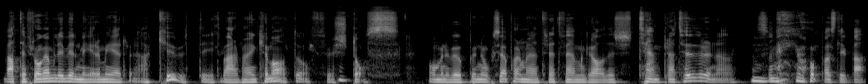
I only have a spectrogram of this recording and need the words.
Vattenfrågan blir väl mer och mer akut i ett varmare klimat då förstås. Mm om man är uppe och nosar på de här 35 graders temperaturerna mm. som vi hoppas slippa.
